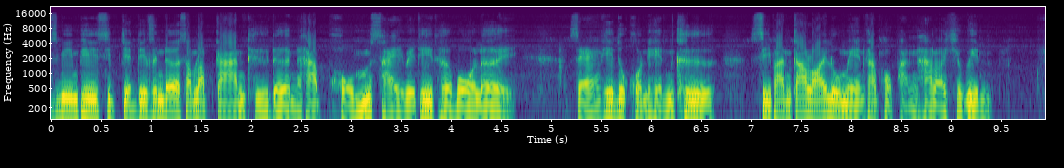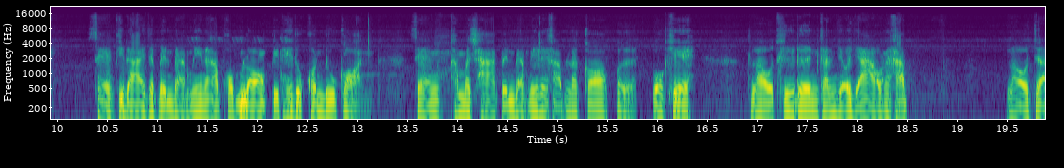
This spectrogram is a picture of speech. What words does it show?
SBM P17 Defender สำหรับการถือเดินนะครับ ผมใส่ไปที่เทอร์โบเลย แสงที่ทุกคนเห็นคือ 4,900 ลูเมนครับ 6,500 เควิน แสงที่ได้จะเป็นแบบนี้นะครับ ผมลองปิดให้ทุกคนดูก่อน แสงธรรมชาติเป็นแบบนี้เลยครับ แล้วก็เปิดโอเค เราถือเดินกันยาวๆนะครับ เราจะ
